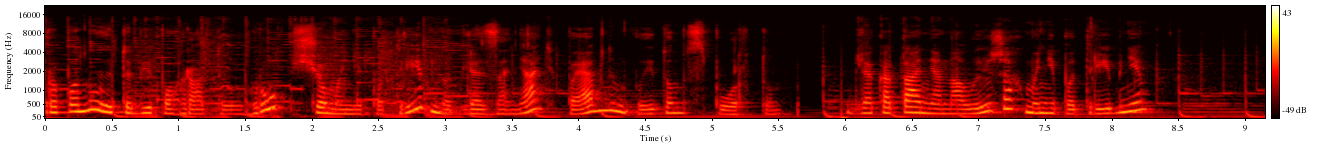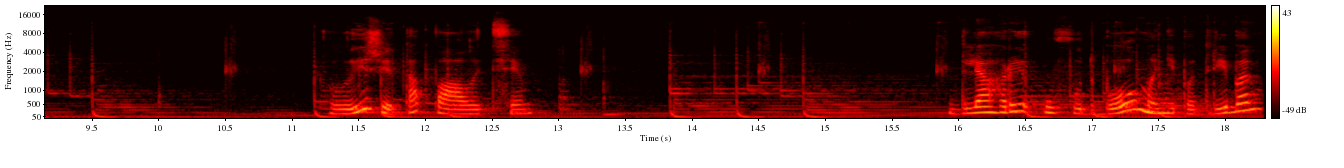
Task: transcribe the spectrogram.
Пропоную тобі пограти у гру, що мені потрібно для занять певним видом спорту. Для катання на лижах мені потрібні лижі та палиці. Для гри у футбол мені потрібен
